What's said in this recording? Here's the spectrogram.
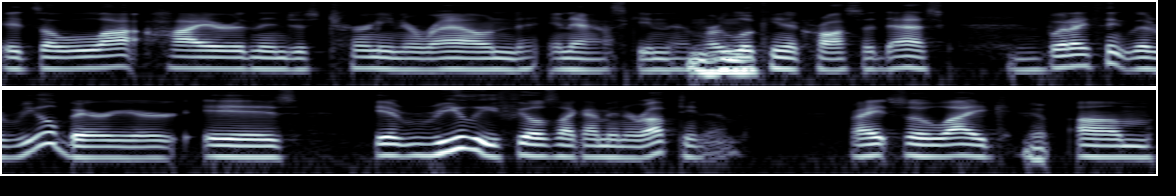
It's a lot higher than just turning around and asking them or Mhm. looking across a desk. But I think the real barrier is it really feels like I'm interrupting them, right? So like, Yep. um,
